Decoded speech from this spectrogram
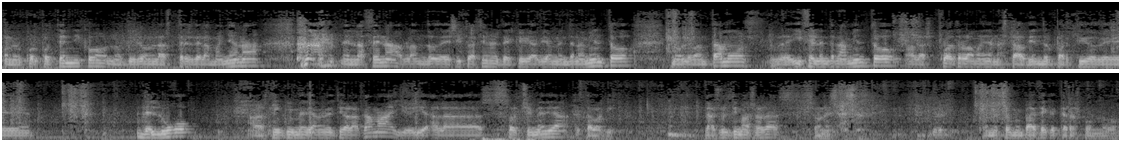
con el cuerpo técnico, nos dieron las 3 de la mañana en la cena, hablando de situaciones de que había un entrenamiento, nos levantamos, hice el entrenamiento, a las 4 de la mañana estaba viendo el partido de, del Lugo, a las 5 y media me metí a la cama y hoy a las 8 y media estaba aquí. Las últimas horas son esas. Con eso me parece que te respondo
